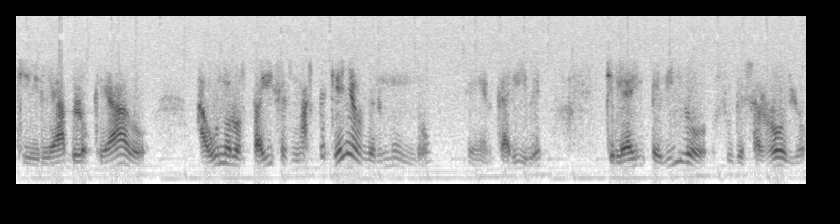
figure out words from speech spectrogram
que le ha bloqueado a uno de los países más pequeños del mundo en el Caribe, que le ha impedido su desarrollo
